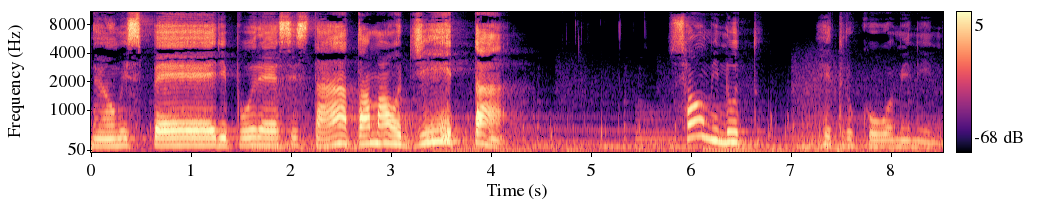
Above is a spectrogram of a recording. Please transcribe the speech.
Não espere por essa estátua maldita! Só um minuto, retrucou a menina.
